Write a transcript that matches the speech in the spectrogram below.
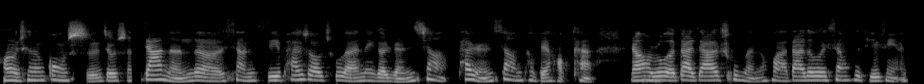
朋友圈的共识就是佳能的相机拍照出来那个人像，拍人像特别好看。然后如果大家出门的话，大家都会相互提醒，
